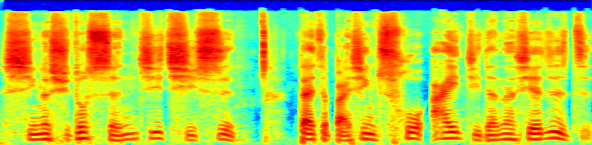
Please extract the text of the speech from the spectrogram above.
行了许多神机骑士，带着百姓出埃及的那些日子。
